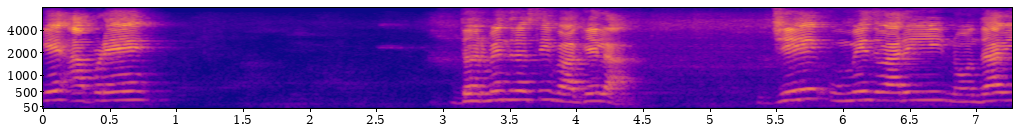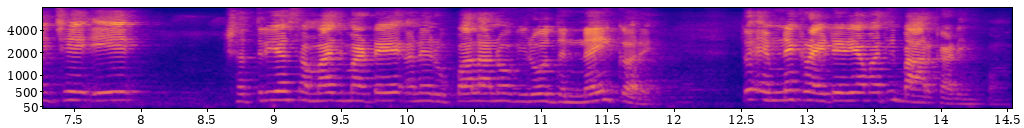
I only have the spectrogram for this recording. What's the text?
કે આપણે ધર્મેન્દ્રસિંહ વાઘેલા જે ઉમેદવારી નોંધાવી છે એ ક્ષત્રિય સમાજ માટે અને રૂપાલાનો વિરોધ નહીં કરે, તો એમને ક્રાઇટેરિયામાંથી બહાર કાઢીને પણ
